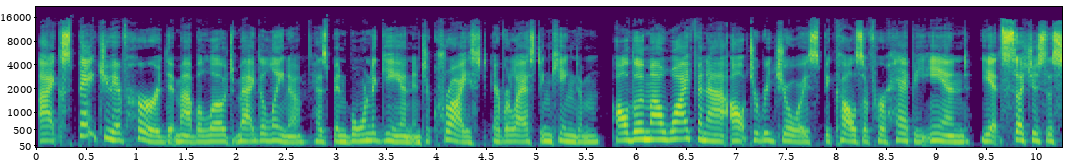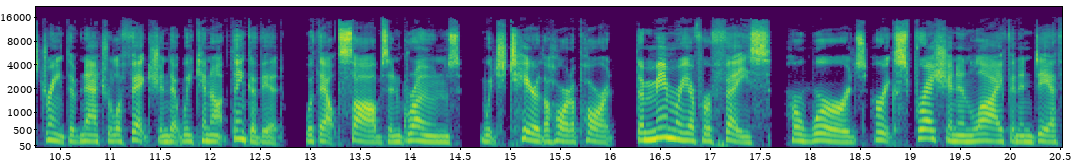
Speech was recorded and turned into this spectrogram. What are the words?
I expect you have heard that my beloved Magdalena has been born again into Christ's everlasting kingdom. Although my wife and I ought to rejoice because of her happy end, yet such is the strength of natural affection that we cannot think of it without sobs and groans which tear the heart apart. The memory of her face, her words, her expression in life and in death,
